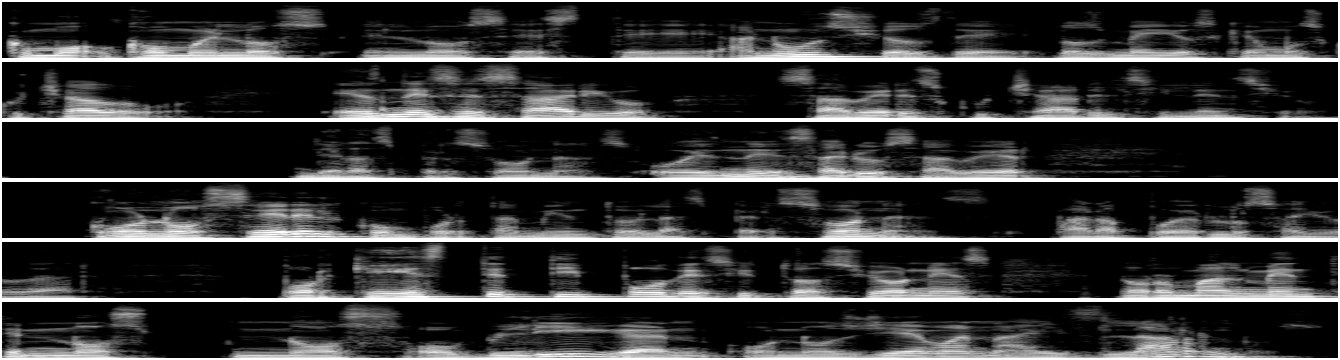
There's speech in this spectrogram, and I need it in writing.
como, como en los, en los este, anuncios de los medios que hemos escuchado, es necesario saber escuchar el silencio de las personas o es necesario saber conocer el comportamiento de las personas para poderlos ayudar porque este tipo de situaciones normalmente nos, nos obligan o nos llevan a aislarnos.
